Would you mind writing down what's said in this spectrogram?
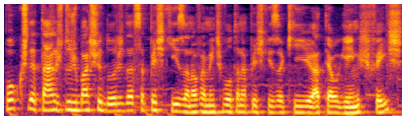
poucos detalhes dos bastidores dessa pesquisa. Novamente, voltando à pesquisa que a Tel Games fez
